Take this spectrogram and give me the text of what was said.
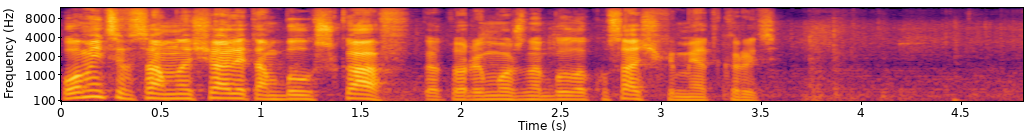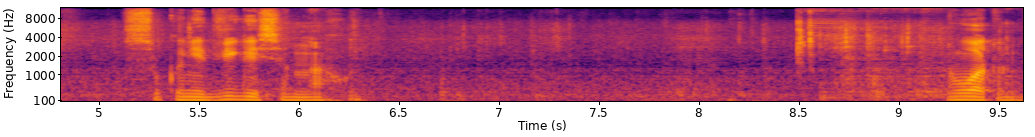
Помните, в самом начале там был шкаф, который можно было кусачками открыть? Сука, не двигайся нахуй. Вот он.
